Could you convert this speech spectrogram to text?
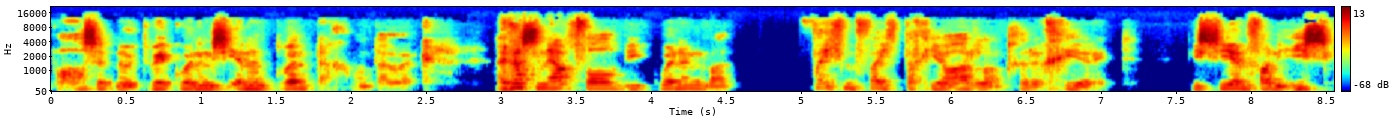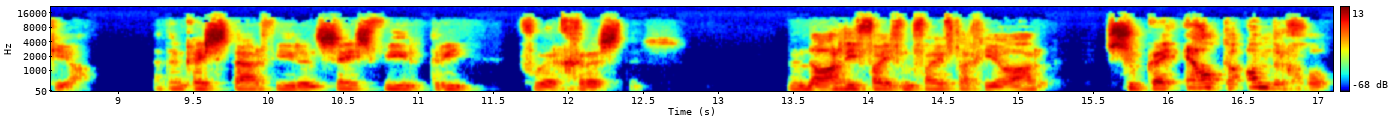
waar sit nou 2 Konings 21 onthou ek. Hy was in elk geval die koning wat 55 jaar lank geregeer het. Die seun van Hiskia. Ek dink hy sterf hier in 643 voor Christus. In daardie 55 jaar soek hy elke ander god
